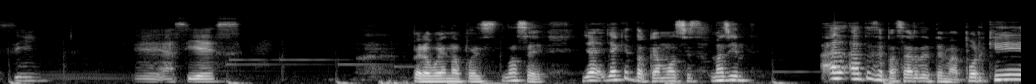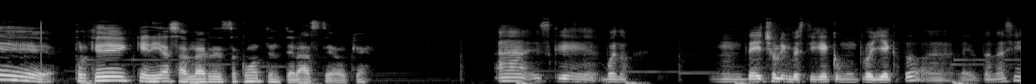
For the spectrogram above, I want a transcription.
Sí, eh, así es. Pero bueno, pues no sé, ya, ya que tocamos, es- más bien, a- antes de pasar de tema, ¿por qué, ¿por qué querías hablar de esto? ¿Cómo te enteraste o qué? Ah, es que, bueno, mm, de hecho lo investigué como un proyecto, ah, la eutanasia,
